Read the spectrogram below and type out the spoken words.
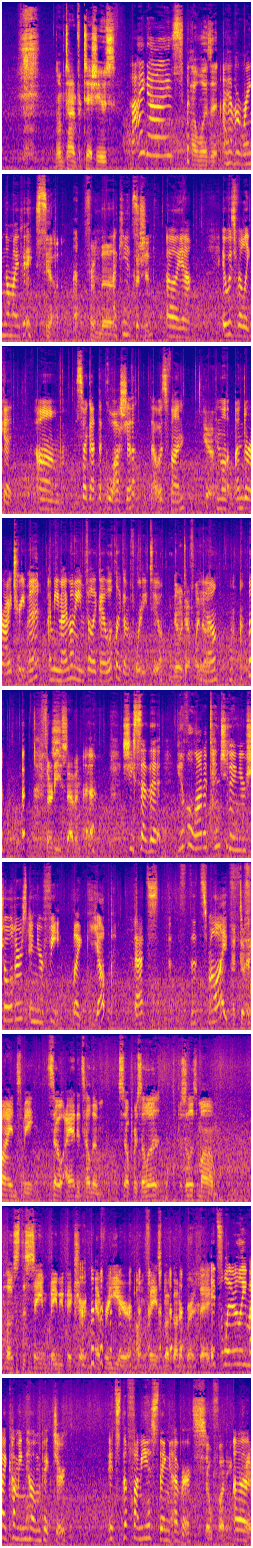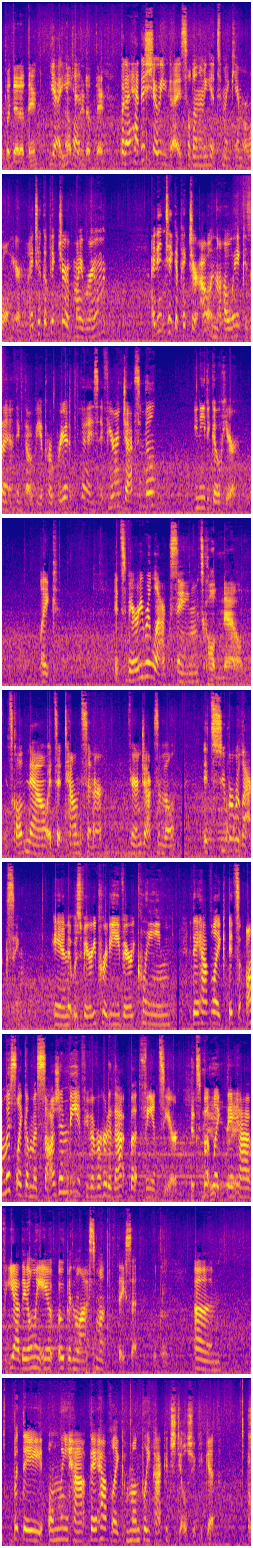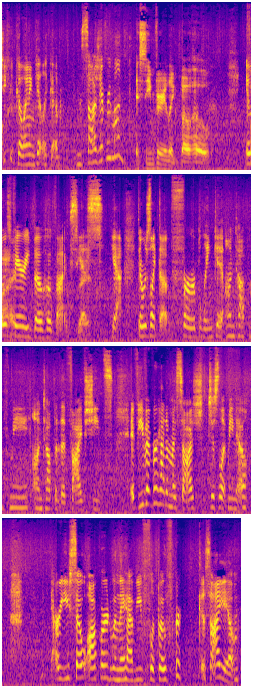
I don't time for tissues. Hi guys. How was it? I have a ring on my face. Yeah. From the I can't see. cushion. Oh yeah, it was really good. Um, so I got the gua sha. That was fun. Yeah. And the under eye treatment. I mean, I don't even feel like I look like I'm 42. No, definitely not. know. 37. She said that you have a lot of tension in your shoulders and your feet. Like, yup, that's that's my life. It defines me. So I had to tell them. So Priscilla, Priscilla's mom posts the same baby picture every year on Facebook on her birthday. It's literally my coming home picture. It's the funniest thing ever. It's so funny. Uh, can I put that up there? Yeah, you I'll can. put it up there. But I had to show you guys. Hold on, let me get to my camera roll here. I took a picture of my room. I didn't take a picture out in the hallway because I didn't think that would be appropriate. You guys, if you're in Jacksonville, you need to go here. Like, it's very relaxing. It's called Now. It's called Now. It's at Town Center if you're in Jacksonville. It's super relaxing. And it was very pretty, very clean. They have like, it's almost like a massage envy if you've ever heard of that, but fancier. It's But new, like they have, yeah, they only opened last month, they said. Okay. Um, but they only have, they have like monthly package deals you could get. So you could go in and get like a massage every month. It seemed very like boho. It was very boho vibes, yes. Yeah. There was like a fur blanket on top of me, on top of the five sheets. If you've ever had a massage, just let me know. Are you so awkward when they have you flip over? Because I am.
